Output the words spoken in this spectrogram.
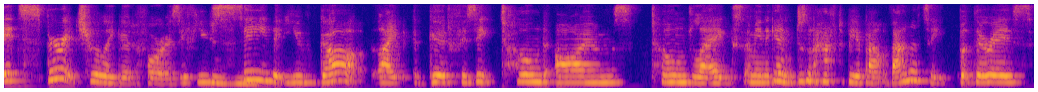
it's spiritually good for us if you mm-hmm. see that you've got like a good physique, toned arms, toned legs. I mean, again, it doesn't have to be about vanity, but there is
